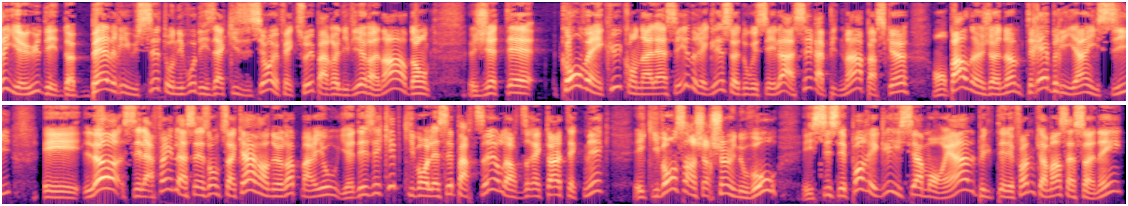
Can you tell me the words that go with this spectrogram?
il y a eu de belles réussites au niveau des acquisitions effectuées par Olivier Renard. Donc, j'étais convaincu qu'on allait essayer de régler ce dossier-là assez rapidement parce que on parle d'un jeune homme très brillant ici. Et là, c'est la fin de la saison de soccer en Europe, Mario. Il y a des équipes qui vont laisser partir leur directeur technique et qui vont s'en chercher un nouveau. Et si c'est pas réglé ici à Montréal, puis le téléphone commence à sonner,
